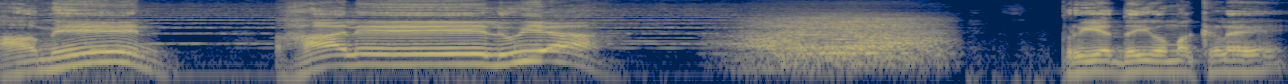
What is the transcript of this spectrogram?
ആമേൻ. പ്രിയ ദൈവമക്കളെ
